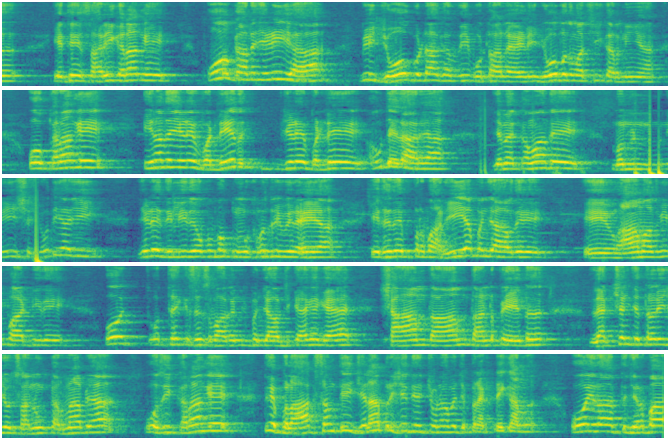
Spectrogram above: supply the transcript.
ਇੱਥੇ ਸਾਰੀ ਕਰਾਂਗੇ। ਉਹ ਗੱਲ ਜਿਹੜੀ ਆ ਵੀ ਜੋ ਗੁੱਡਾ ਕਰਦੀ ਵੋਟਾਂ ਲੈਣ ਲਈ, ਜੋ ਬਦਮਾਸ਼ੀ ਕਰਨੀ ਆ, ਉਹ ਕਰਾਂਗੇ। ਇਹਨਾਂ ਦੇ ਜਿਹੜੇ ਵੱਡੇ ਜਿਹੜੇ ਵੱਡੇ ਅਹੁਦੇਦਾਰ ਆ ਜਿਵੇਂ ਕਵਾਂ ਤੇ ਮਨ- ਮਨੀਸ਼ ਸਿਸੋਦੀਆ ਜੀ, ਜਿਹੜੇ ਦਿੱਲੀ ਦੇ ਉਪ ਮੁੱਖ ਮੁੱਖ ਮੰਤਰੀ ਵੀ ਰਹੇ ਆ, ਇੱਥੇ ਦੇ ਪ੍ਰਭਾਰੀ ਆ ਪੰਜਾਬ ਦੇ, ਇਹ ਆਮ ਆਦਮੀ ਪਾਰਟੀ ਦੇ ਉਹ ਉੱਥੇ ਕਿਸੇ ਸਮਾਗਮ 'ਚ ਪੰਜਾਬ 'ਚ ਕਹਿ ਕੇ ਗਏ, ਸ਼ਾਮ, ਦਾਮ, ਦੰਡ ਭੇਦ ਇਲੈਕਸ਼ਨ ਜਿੱਤਣ ਲਈ ਜੋ ਸਾਨੂੰ ਕਰਨਾ ਪਿਆ, ਉਹ ਅਸੀਂ ਕਰਾਂਗੇ ਤੇ ਬਲਾਕ ਸੰਮਤੀ ਜ਼ਿਲ੍ਹਾ ਪਰਿਸ਼ਦ ਦੀਆਂ ਚੋਣਾਂ ਵਿੱਚ ਪ੍ਰੈਕਟੀਕਲ ਉਹ ਇਹਦਾ ਤਜਰਬਾ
